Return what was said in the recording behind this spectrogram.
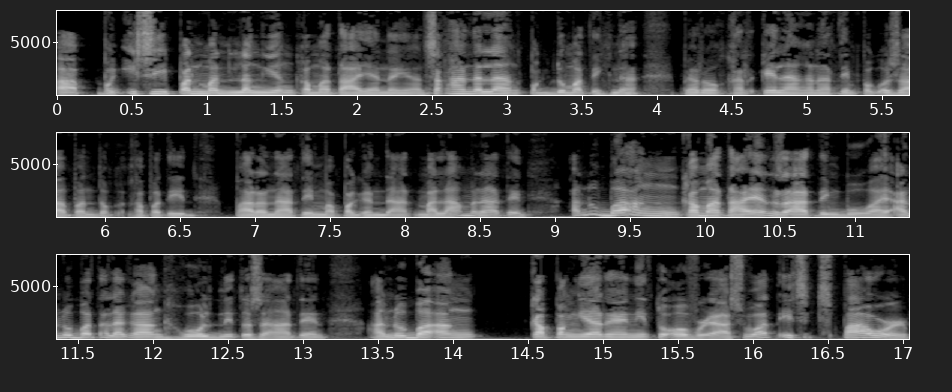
uh, pag-isipan man lang yung kamatayan na yan. Saka na lang pag dumating na. Pero kailangan natin pag-usapan to kapatid para natin mapaganda at malaman natin ano ba ang kamatayan sa ating buhay? Ano ba talaga ang hold nito sa atin? Ano ba ang kapangyarihan nito over us? What is its power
